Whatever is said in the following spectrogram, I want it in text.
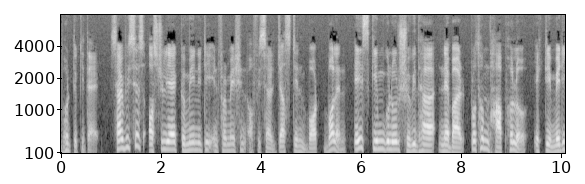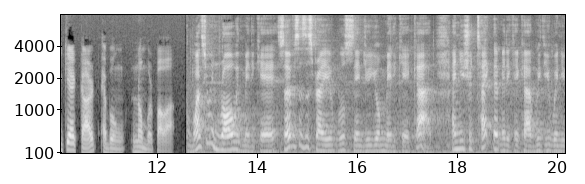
ভর্তুকি দেয় সার্ভিসেস অস্ট্রেলিয়ায় community information officer Justin Bott বলেন এই স্কিমগুলোর সুবিধা নেবার প্রথম ধাপ হল একটি মেডিকেয়ার কার্ড এবং নম্বর পাওয়া Once you enrol with Medicare, Services Australia will send you your Medicare card, and you should take that Medicare card with you when you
